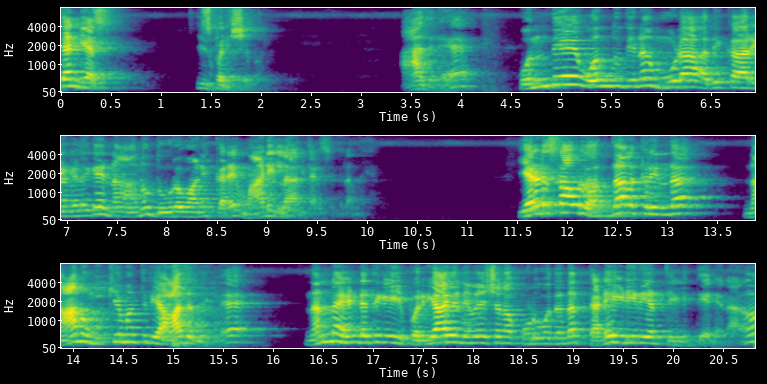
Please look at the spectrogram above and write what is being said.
then as is punishable ಆದರೆ ಒಂದೇ ಒಂದು ದಿನ ಮೂಡ ಅಧಿಕಾರಿಗಳಿಗೆ ನಾನು ದೂರವಾಣಿ ಕರೆ ಮಾಡಿಲ್ಲ ಅಂತಾರೆ ಸಿದ್ದರಾಮಯ್ಯ. ಎರಡು ಸಾವಿರದ ಹದಿನಾಲ್ಕರಿಂದ ನಾನು ಮುಖ್ಯಮಂತ್ರಿ ಆದ ಮೇಲೆ ನನ್ನ ಹೆಂಡತಿಗೆ ಈ ಪರ್ಯಾಯ ನಿವೇಶನ ಕೊಡುವುದನ್ನು ತಡೆ ಹಿಡೀರಿ ಅಂತ ಹೇಳಿದ್ದೇನೆ ನಾನು.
